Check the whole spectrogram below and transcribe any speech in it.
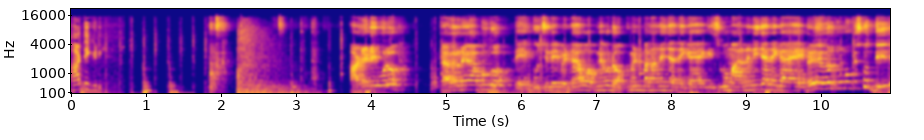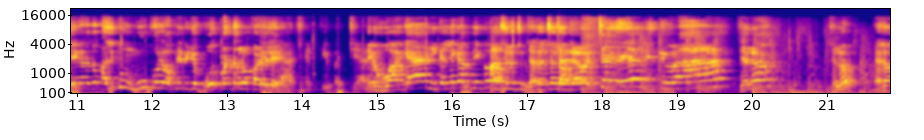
हाँ ठीक है ठीक हाँ डेडी बोलो। क्या करने का आप उनको? अरे कुछ नहीं बेटा वो अपने को डॉक्यूमेंट बनाने जाने का है किसी को मारने नहीं जाने का है। नहीं अगर तुमको किसको दे देगा तो खाली तुम मुँह खोलो अपने पीछे बहुत मंटर लोग खड़े ले। अरे आजकल के बच्चे अरे हुआ क्या? निकलने का अपने को? हाँ, चलो, चलो। चलो चलो। चलो चले। चलो चलो। चलो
